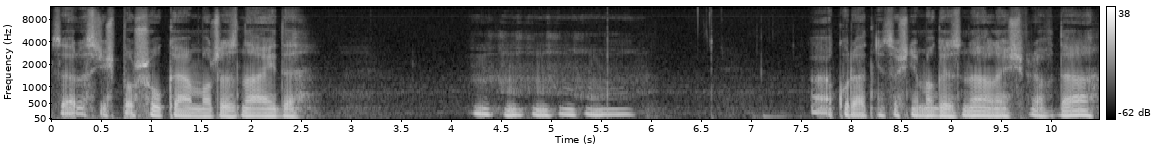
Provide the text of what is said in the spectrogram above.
Zaraz gdzieś poszukam, może znajdę. Akuratnie coś nie mogę znaleźć, prawda?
